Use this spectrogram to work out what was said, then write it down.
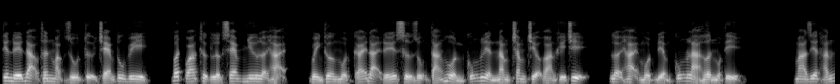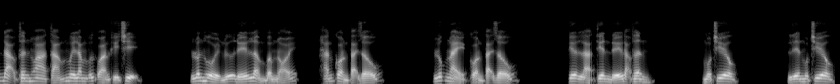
Tiên đế đạo thân mặc dù tự chém tu vi, bất quá thực lực xem như lợi hại, bình thường một cái đại đế sử dụng táng hồn cũng liền năm trăm triệu oán khí trị, lợi hại một điểm cũng là hơn một tỷ. Mà diệt hắn đạo thân hoa tám mươi lăm ước oán khí trị. Luân hồi nữ đế lẩm bẩm nói, hắn còn tại dấu lúc này còn tại dấu kia là tiên đế đạo thân. Một chiêu. Liền một chiêu.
